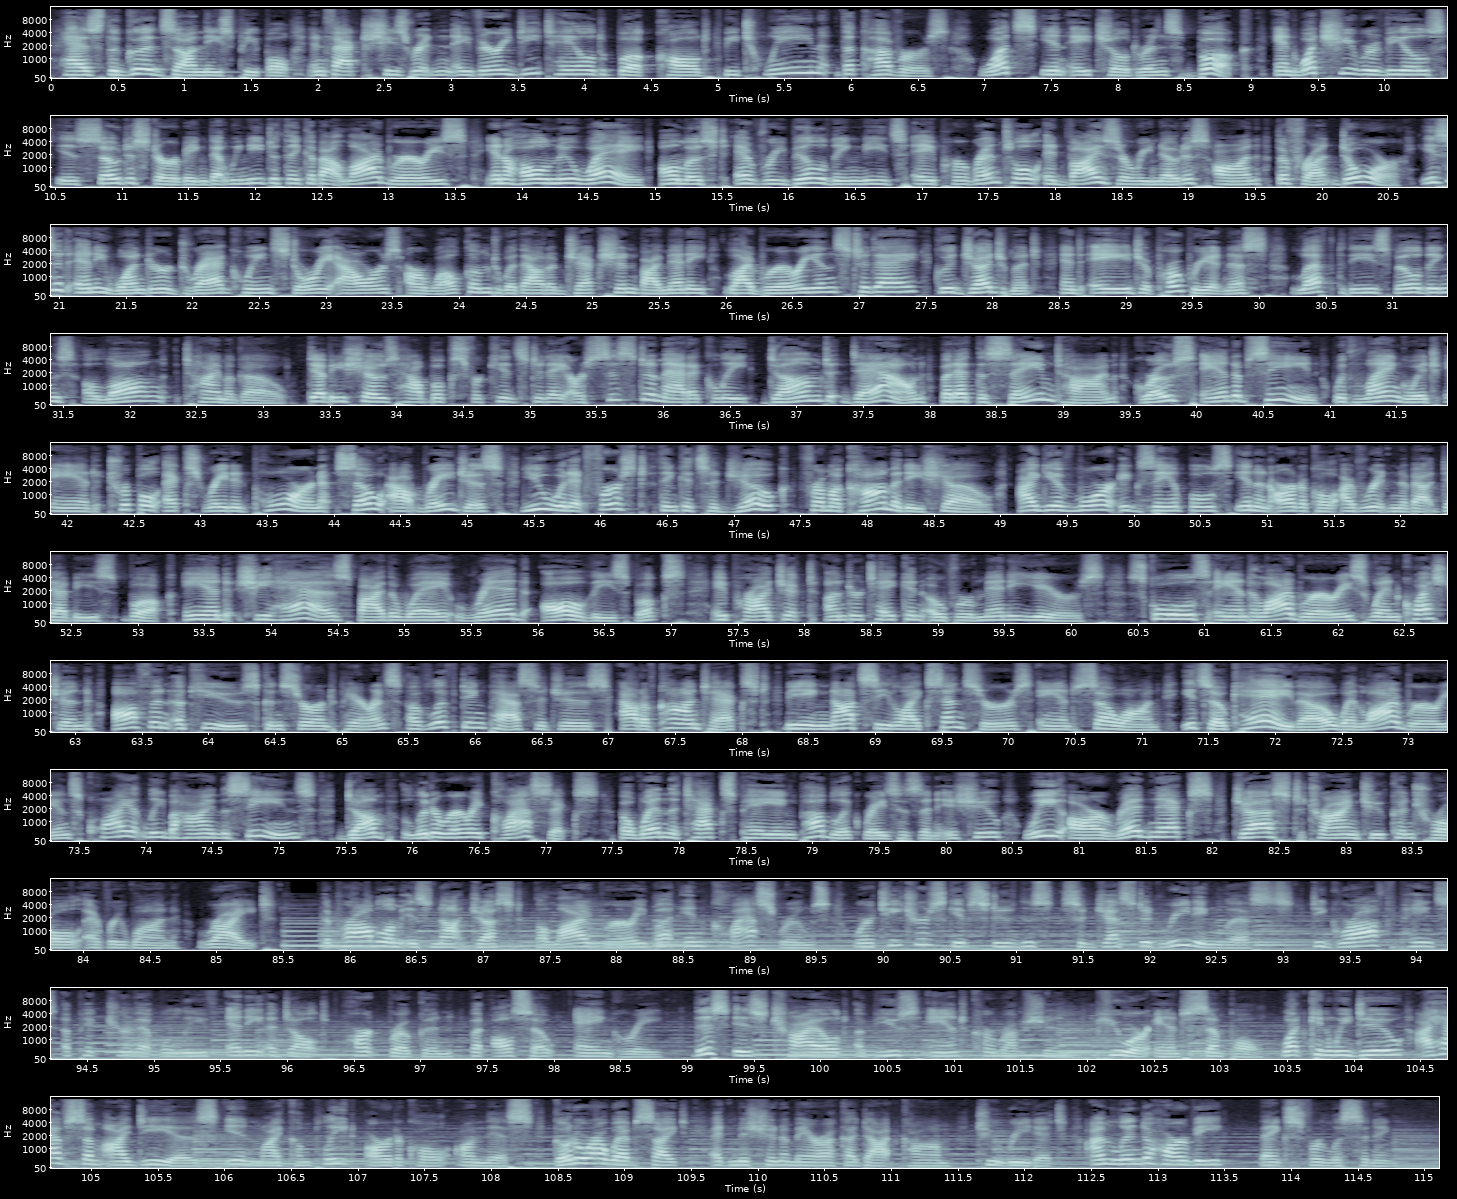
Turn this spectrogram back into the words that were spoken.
Has the goods on these people. In fact, she's written a very detailed book called Between the Covers What's in a Children's Book? And what she reveals is so disturbing that we need to think about libraries in a whole new way. Almost every building needs a parental advisory notice on the front door. Is it any wonder drag queen story hours are welcomed without objection by many librarians today? Good judgment and age appropriateness left these buildings a long time ago. Debbie shows how books for kids today are systematically dumbed down, but at the same time gross and obscene, with language and triple X rated porn so outrageous you would at first think it's a joke from a comedy show. I give more examples in an article I've written about Debbie's book, and she has, by the way, read all these books, a project undertaken over many years. Schools and libraries, when questioned, often accuse concerned parents of lifting passages out of context, being Nazi like censors, and so on. It's okay, though, when librarians quietly behind the scenes dump literary classics, but when the tax-paying public raises an issue, we are rednecks just trying to control everyone. Right. The problem is not just the library, but in classrooms where teachers give students suggested reading lists. DeGroff paints a picture that will leave any adult heartbroken, but also angry. This is child abuse and corruption, pure and simple. What can we do? I have some ideas in my complete article on this. Go to our website at missionamerica.com to read it. I'm Linda Harvey. Thanks for listening.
